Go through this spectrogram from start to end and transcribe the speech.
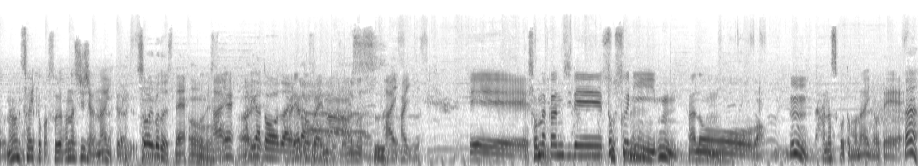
何歳とかそういう話じゃないという。そういうことですね。うんはい。はいありがとうございます。ありがとうございますはい。はい。えー、そんな感じで、特に、うん、あのーうん。話すこともないので、うん。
